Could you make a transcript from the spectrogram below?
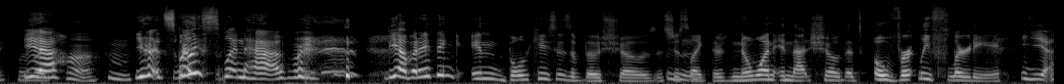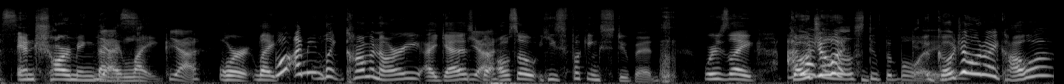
it's like, Yeah. huh. Hmm. You're it's really split in half. Yeah, but I think in both cases of those shows, it's just Mhm. like there's no one in that show that's overtly flirty yes. and charming that I like. Yeah. Or like, Well, I mean, like Kaminari, I guess, Yeah. but also he's fucking stupid. Whereas like I like a Gojo, little stupid boy. Gojo and Oikawa,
